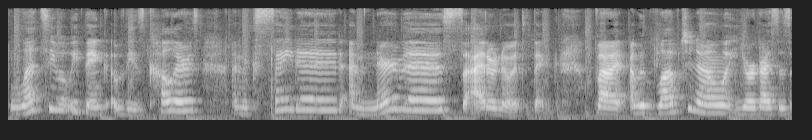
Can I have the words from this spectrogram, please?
let's see what we think of these colors. I'm excited, I'm nervous, I don't know what to think. But I would love to know your guys'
